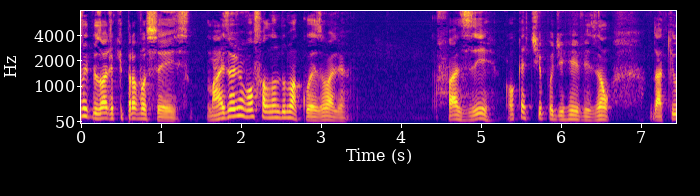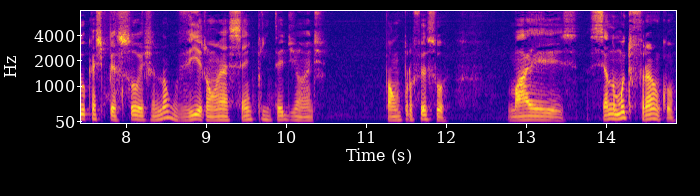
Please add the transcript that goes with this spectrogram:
Novo episódio aqui para vocês. Mas eu já vou falando uma coisa, olha, fazer qualquer tipo de revisão daquilo que as pessoas não viram é sempre entediante para um professor. Mas sendo muito franco,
